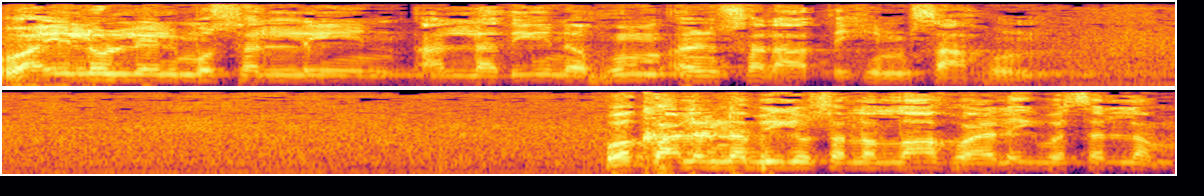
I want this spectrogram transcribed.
ويل للمصلين الذين هم عن صلاتهم ساهون وقال النبي صلى الله عليه وسلم،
